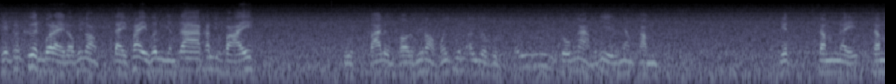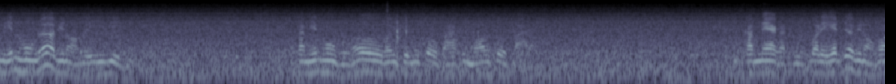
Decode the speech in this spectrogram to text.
เฮ็ดกลางคืนบ่ได้ดอกพี่น้องไต่ไฟเพิ่นยันดาคันสิฝายปลาเริ่มเขาแล้วพี่น้องไว้นเอาอยู่แล้วพุ่นเอ้ยโตมงามมาดิยามค่ำเฮ็ดทำไหนทำเห็นหงเด้อพี่น้องเลยอีพี่ทำเห็นหงพุ่นเออไว้จนมันโซ่ปลาคุณหมอมันโซ่ปลา คำแน่ก็สิบ่ได้เฮ็ดเด้อพี่น้องเพราะ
